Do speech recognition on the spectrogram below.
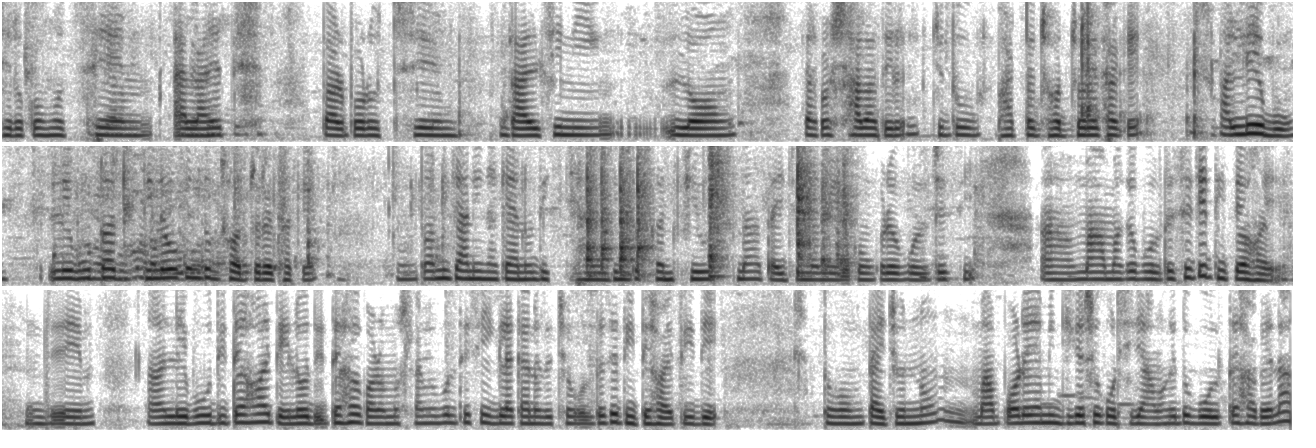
যেরকম হচ্ছে এলাচ, তারপর হচ্ছে দালচিনি, লং, তারপর সাদা তেল যদি ভাতটা ঝরঝরে থাকে। আর লেবু, লেবুটা দিলেও কিন্তু ঝরঝরে থাকে। তো আমি জানি না কেন দিচ্ছে, আমি কিন্তু কনফিউজ না, তাই জন্য আমি এরকম করে বলতেছি। মা আমাকে বলতেছে যে দিতে হয়, যে লেবু দিতে হয়, তেলও দিতে হয়, গরম মশলা আমি বলতেছি, এগুলা কেন দিচ্ছ? বলতেছে, দিতে হয়, তুই দে। তো তাই জন্য মা পরে আমি জিজ্ঞাসা করছি যে, আমাকে তো বলতে হবে না?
